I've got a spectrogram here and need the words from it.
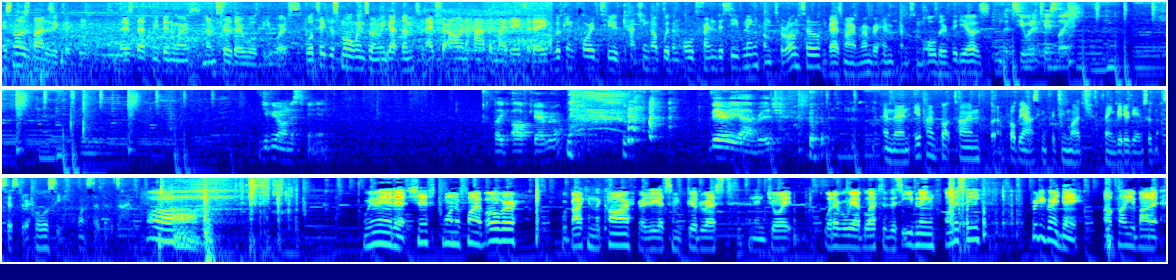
It's not as bad as it could be. There's definitely been worse, and I'm sure there will be worse. We'll take the small wins when we get them. It's an extra hour and a half in my day today. Looking forward to catching up with an old friend this evening from Toronto. You guys might remember him from some older videos. Let's see what it tastes like. Give your honest opinion. Like off camera? Very average. And then if I've got time, but I'm probably asking for too much, playing video games with my sister. But we'll see, one step at a time. Oh, we made it. Shift one of five over. We're back in the car, ready to get some good rest and enjoy whatever we have left of this evening. Honestly, pretty great day. I'll tell you about it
